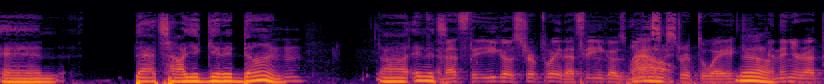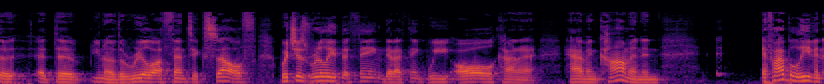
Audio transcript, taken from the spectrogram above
and that's how you get it done. Uh, and it's and that's the ego stripped away. That's the ego's Wow. mask stripped away. Yeah. And then you're at the at the you know the real authentic self, which is really the thing that I think we all kind of have in common. And if I believe in,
